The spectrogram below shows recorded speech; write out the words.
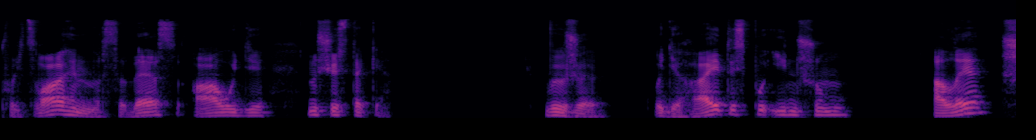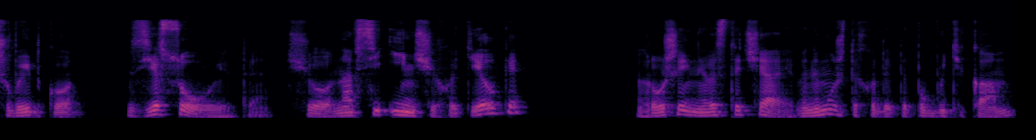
Volkswagen, Mercedes, Audi, ну щось таке. Ви вже одягаєтесь по-іншому, але швидко з'ясовуєте, що на всі інші хотілки грошей не вистачає. Ви не можете ходити по бутікам,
